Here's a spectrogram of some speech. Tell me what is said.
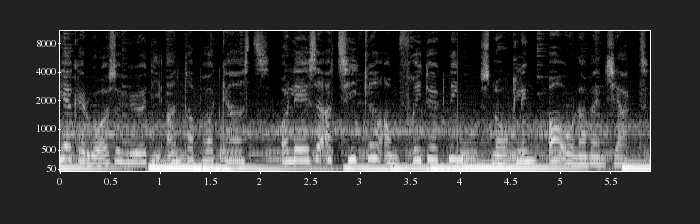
Her kan du også høre de andre podcasts og læse artikler om fridykning, snorkling og undervandsjagt.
